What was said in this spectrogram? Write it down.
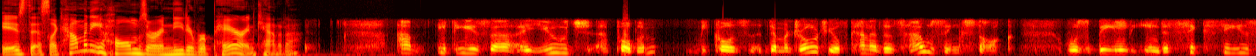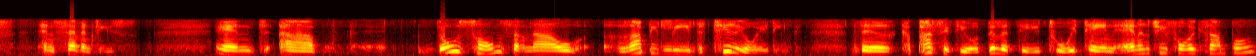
is this? Like, how many homes are in need of repair in Canada? Um, it is uh, a huge uh, problem because the majority of Canada's housing stock was built in the 60s and 70s. And uh, those homes are now rapidly deteriorating. Their capacity or ability to retain energy, for example,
